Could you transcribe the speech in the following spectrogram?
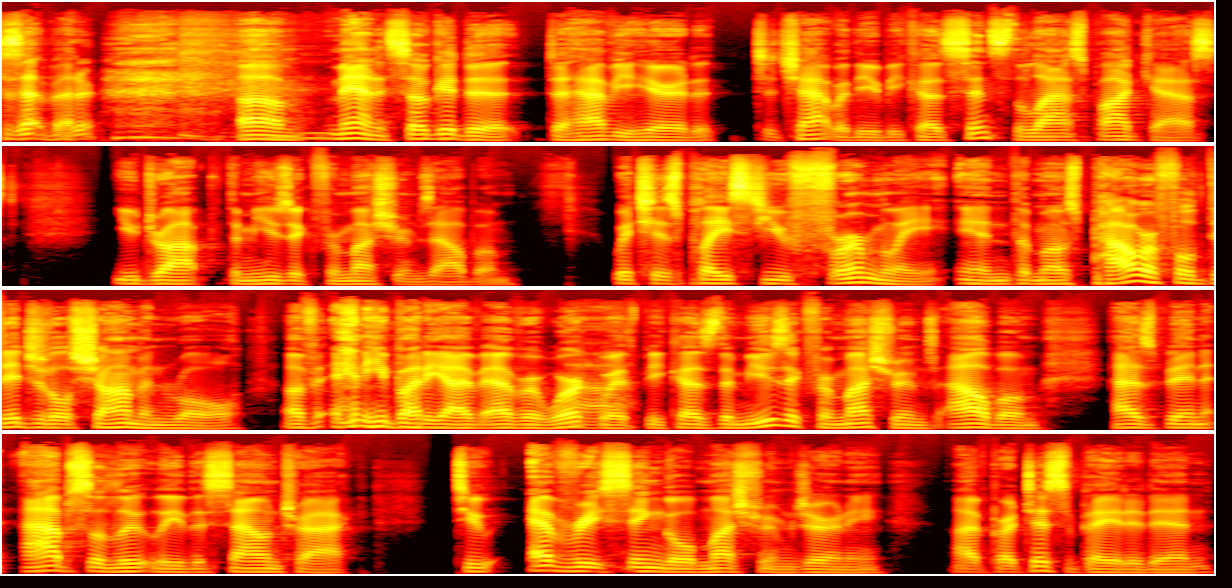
is that better? Um, man, it's so good to to have you here to, to chat with you because since the last podcast, you dropped the Music for Mushrooms album, which has placed you firmly in the most powerful digital shaman role of anybody I've ever worked Wow. with because the Music for Mushrooms album has been absolutely the soundtrack to every single mushroom journey I've participated in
